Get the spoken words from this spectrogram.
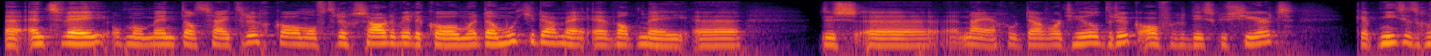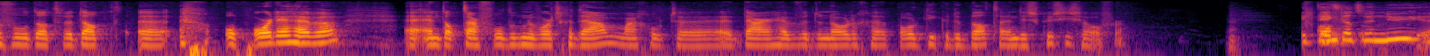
Eh, en twee, op het moment dat zij terugkomen of terug zouden willen komen, dan moet je daarmee eh, wat mee. Dus, nou ja, goed, daar wordt heel druk over gediscussieerd. Ik heb niet het gevoel dat we dat op orde hebben. en dat daar voldoende wordt gedaan. Maar goed, daar hebben we de nodige politieke debatten en discussies over. Ik denk dat we nu... eh,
